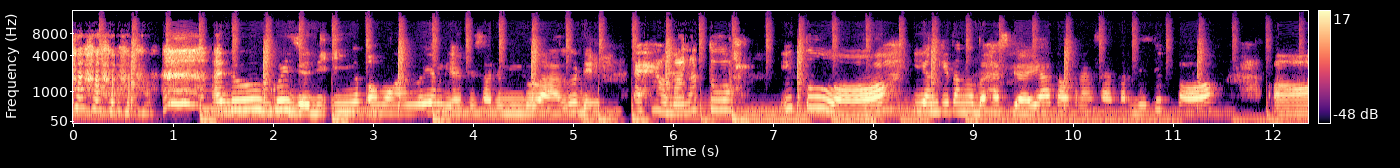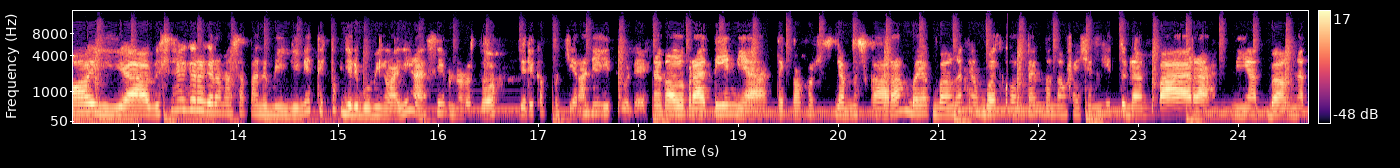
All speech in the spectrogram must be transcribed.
Aduh, gue jadi inget omongan lo yang di episode minggu lalu deh. Eh, yang mana tuh? Itu loh, yang kita ngebahas gaya atau trendsetter di TikTok. Oh iya, abisnya gara-gara masa pandemi gini TikTok jadi booming lagi gak sih menurut lo? Jadi kepikirannya itu deh. Nah kalau perhatiin ya, TikTokers zaman sekarang banyak banget yang buat konten tentang fashion gitu dan parah, niat banget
